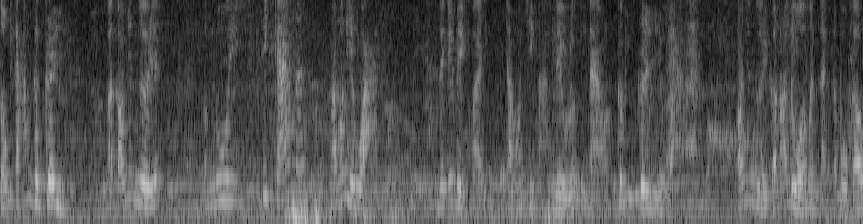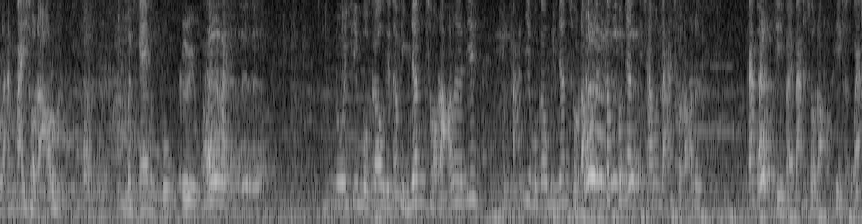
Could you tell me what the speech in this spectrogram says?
tốn cám cực kỳ. Và có những người ấy, còn nuôi ít cám đó mà vẫn hiệu quả. Nên cái việc mà cho chim ăn liều lượng như nào cực kỳ hiệu quả có những người có nói đùa mình rằng là bồ câu là ăn bay sổ đỏ luôn. Mình nghe mình buồn cười quá các bạn. Nuôi chim bồ câu thì nó phải nhân sổ đỏ lên chứ. Mình bán chim bồ câu mình nhân sổ đỏ lên, cấp số nhân thì sao mình bán sổ đỏ được? Các bạn chỉ phải bán sổ đỏ khi các bạn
